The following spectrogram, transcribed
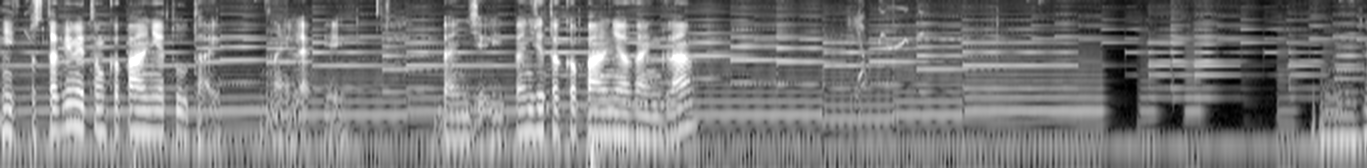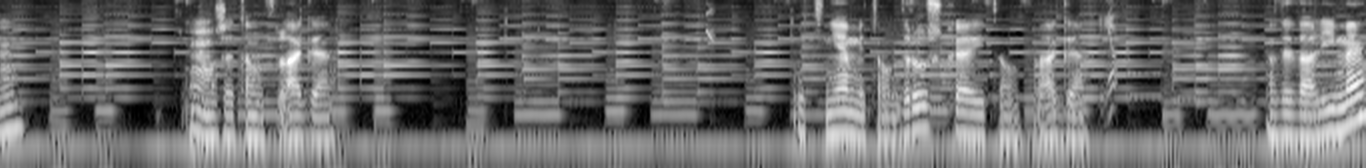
Nic, postawimy tą kopalnię tutaj najlepiej będzie. I będzie to kopalnia węgla. Mhm. Może tą flagę utniemy tą dróżkę i tą flagę wywalimy.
